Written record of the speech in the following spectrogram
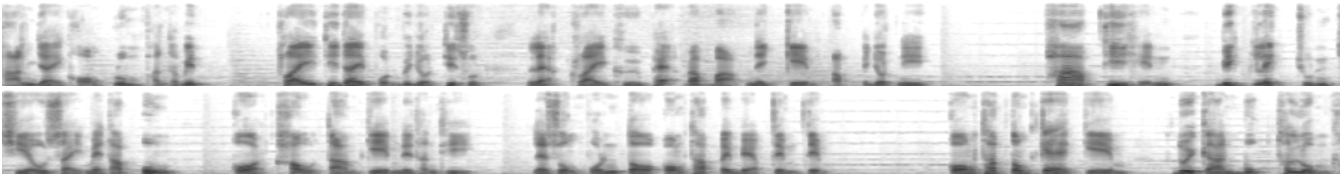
ฐานใหญ่ของกลุ่มพันธมิตร ใครที่ได้ผลประโยชน์ที่สุด และใครคือแพะรับบาปในเกมอับปยศนี้ ภาพที่เห็นบิ๊กเล็กฉุนเฉียวใส่แม่ทัพกุ้งก็เข้าตามเกมในทันที และส่งผลต่อกองทัพไปแบบเต็มๆ กองทัพต้องแก้เกม ด้วยการบุกถล่มเข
